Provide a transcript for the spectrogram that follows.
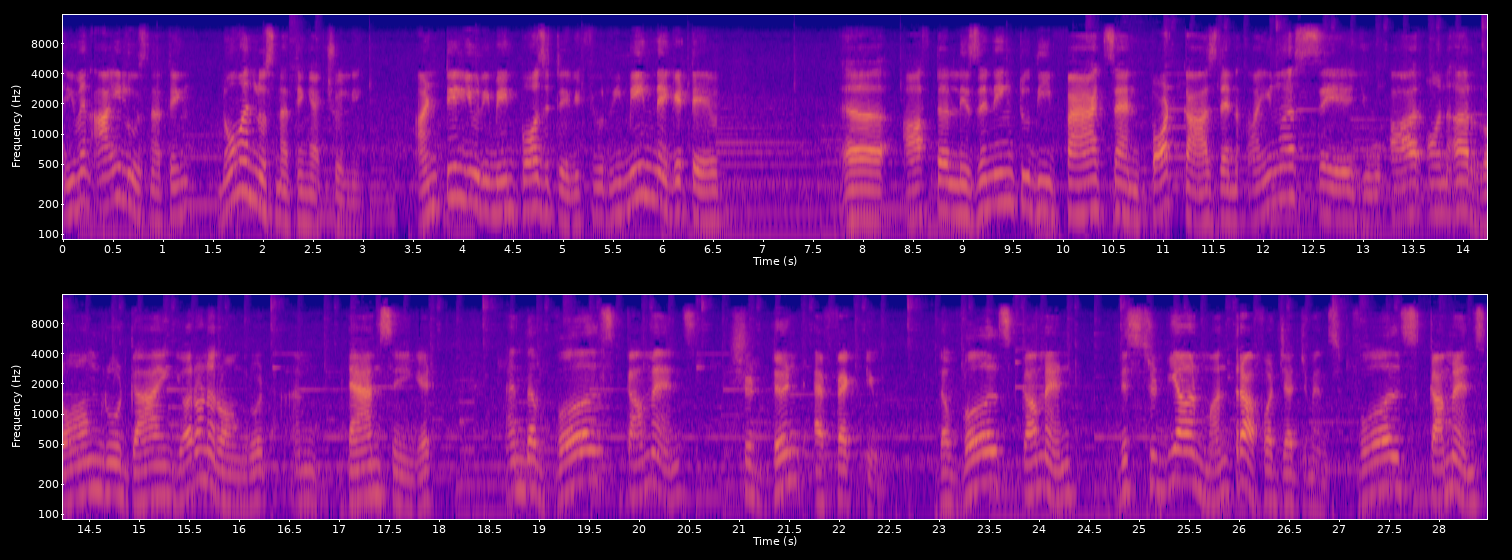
even i lose nothing. No one lose nothing actually. Until you remain positive. If you remain negative, uh, after listening to the facts and podcast, then I must say you are on a wrong road guy. You're on a wrong road I'm damn saying it. And the world's comments shouldn't affect you. The world's comment, this should be our mantra for judgments. World's comments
